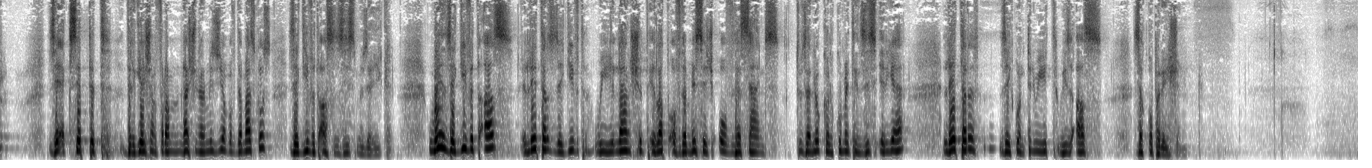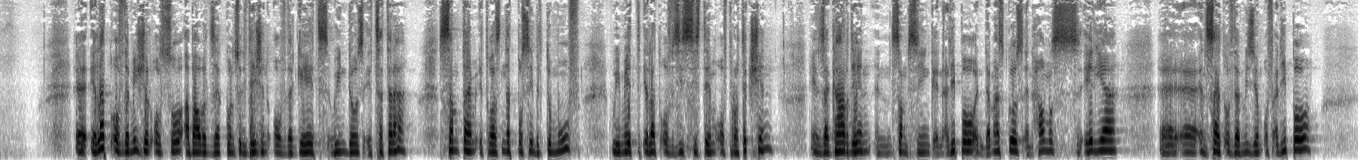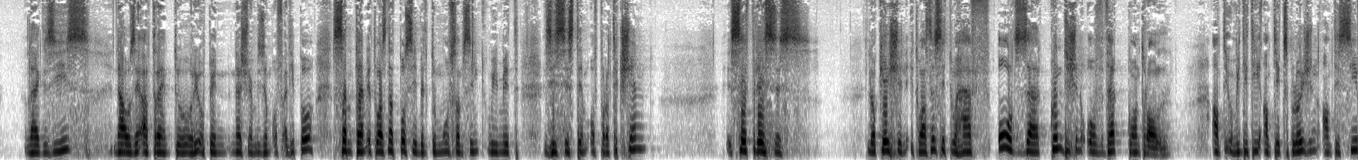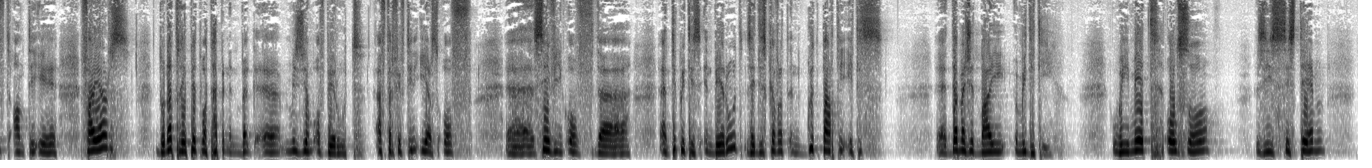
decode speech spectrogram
They accepted delegation from National Museum of Damascus. They give it us this mosaic. When they give it us, later they give it, we launched a lot of the message of the thanks to the local community in this area. Later, they continued with us the cooperation. Uh, a lot of the measure also about the consolidation of the gates, windows, etc. Sometimes it was not possible to move. We made a lot of this system of protection in the garden and something in Aleppo, in Damascus, in Homs area, uh, uh, inside of the Museum of Aleppo, like this. Now they are trying to reopen National Museum of Aleppo. Sometimes it was not possible to move something. We made this system of protection, safe places, location. It was necessary to have all the condition of the control: anti-humidity, anti-explosion, anti-theft, anti-fires. Do not repeat what happened in the uh, Museum of Beirut. After 15 years of uh, saving of the antiquities in Beirut, they discovered in good party it is uh, damaged by humidity. We made also this system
